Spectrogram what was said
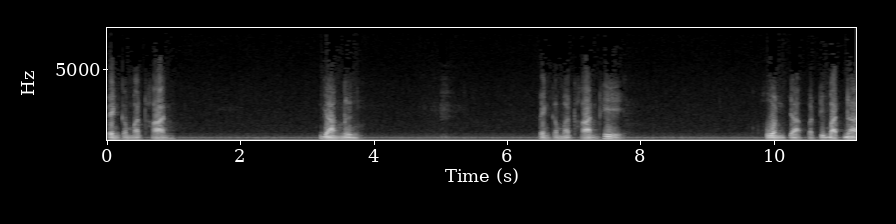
เป็นกรรมฐานอย่างหนึ่ง เป็นกรรมฐานที่ควรจะปฏิบัติได้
